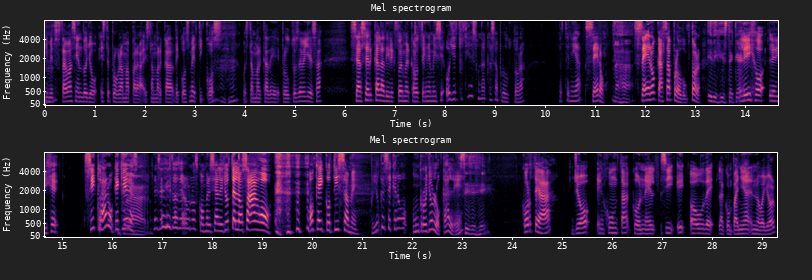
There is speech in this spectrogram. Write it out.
y mientras estaba haciendo yo este programa para esta marca de cosméticos o esta marca de productos de belleza, se acerca la directora de Mercadotecnia y me dice, oye, ¿tú tienes una casa productora? Yo tenía cero, Ajá. cero casa productora. ¿Y dijiste que? Le dijo, le dije, sí, claro, ¿qué quieres? Claro. Necesito hacer unos comerciales, yo te los hago. ok, cotízame. Pero yo pensé que era un rollo local, ¿eh? Sí, sí, sí. Corte A, yo en junta con el CEO de la compañía en Nueva York,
